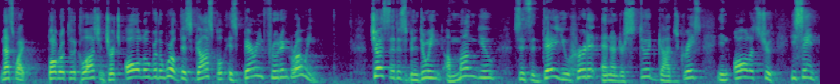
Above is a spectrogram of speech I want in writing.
And that's why Paul wrote to the Colossian church all over the world this gospel is bearing fruit and growing, just as it has been doing among you since the day you heard it and understood God's grace in all its truth. He's saying,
